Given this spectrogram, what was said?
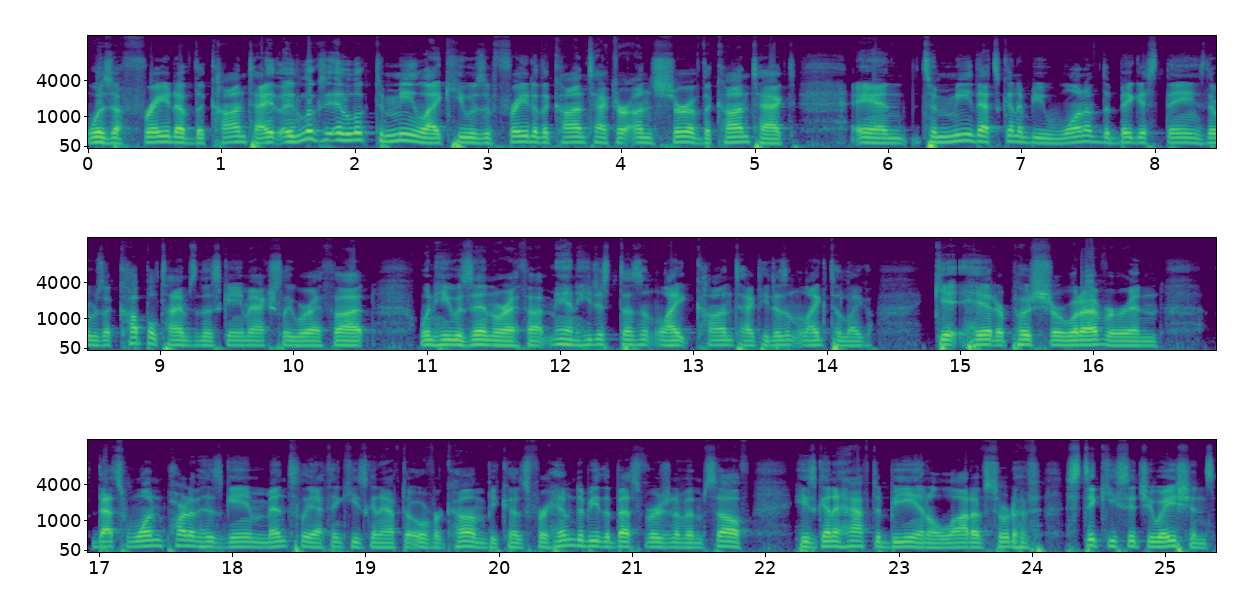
was afraid of the contact. It looks it looked to me like he was afraid of the contact or unsure of the contact. And to me that's going to be one of the biggest things. There was a couple times in this game actually where I thought when he was in where I thought, "Man, he just doesn't like contact. He doesn't like to like get hit or push or whatever." And that's one part of his game mentally I think he's going to have to overcome because for him to be the best version of himself, he's going to have to be in a lot of sort of sticky situations.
